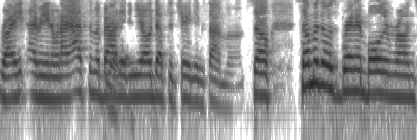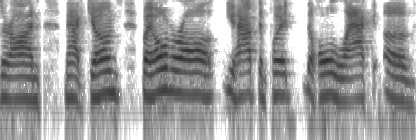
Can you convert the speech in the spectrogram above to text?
right? I mean, when I asked him about right. it, he owned up to changing some of them. So some of those Brandon Bolden runs are on Mac Jones, but overall, you have to put the whole lack of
